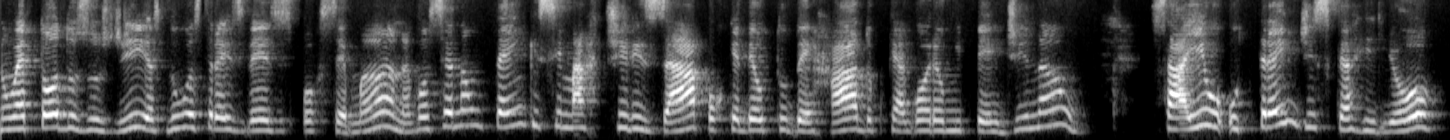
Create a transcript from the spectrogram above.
não é todos os dias, duas, três vezes por semana, você não tem que se martirizar porque deu tudo errado, porque agora eu me perdi, não. Saiu, o trem descarrilhou,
